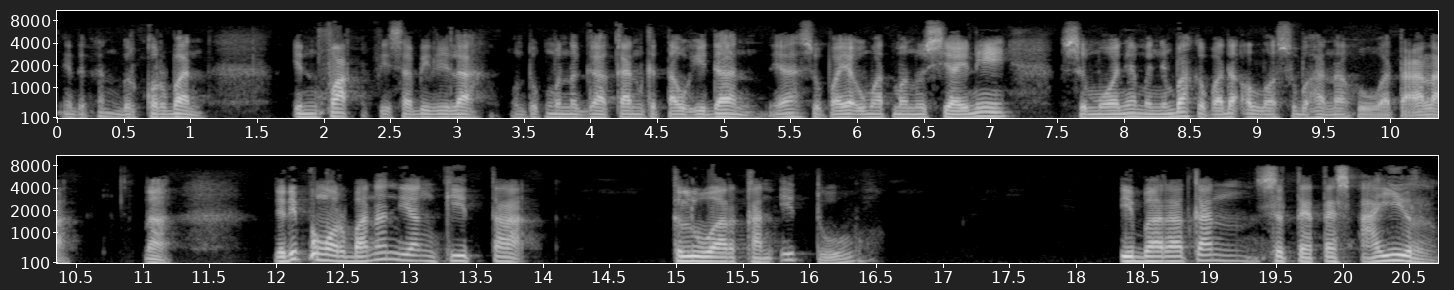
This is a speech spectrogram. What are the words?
gitu kan, berkorban. Infak fisabilillah untuk menegakkan ketauhidan ya supaya umat manusia ini semuanya menyembah kepada Allah Subhanahu wa taala. Nah, jadi pengorbanan yang kita keluarkan itu ibaratkan setetes air.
